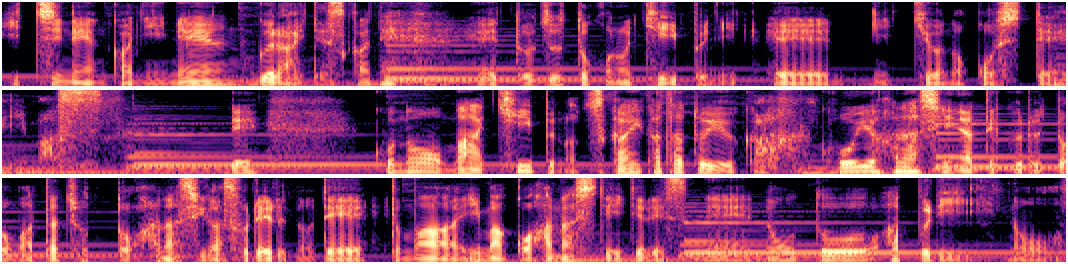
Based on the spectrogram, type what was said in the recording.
1年か2年ぐらいですかね。えっ、ー、と、ずっとこの Keep に、えー、日記を残しています。で、この、まあ、キープの使い方というか、こういう話になってくると、またちょっと話がそれるので、まあ、今こう話していてですね、ノートアプリの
